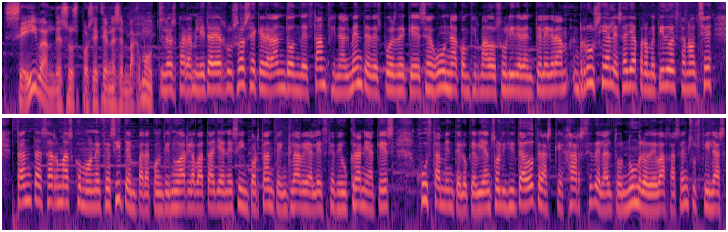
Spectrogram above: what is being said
se iban de sus posiciones en Bakhmut. Los paramilitares rusos se quedarán donde están finalmente, después de que, según ha confirmado su líder en Telegram, Rusia les haya prometido esta noche tantas armas como necesiten para continuar la batalla en ese importante enclave al este de Ucrania, que es justamente lo que habían solicitado tras quejarse del alto número de bajas en sus filas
